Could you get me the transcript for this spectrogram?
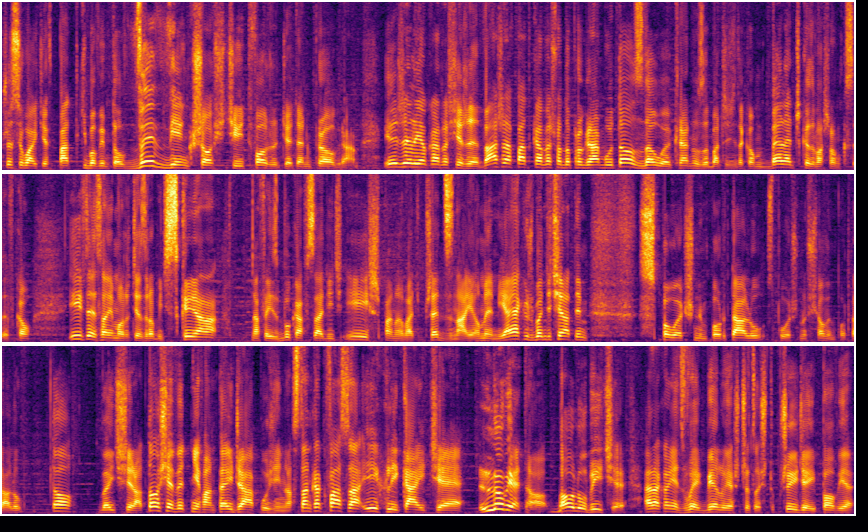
Przesyłajcie wpadki, bowiem to wy w większości tworzycie ten program. Jeżeli okaże się, że wasza wpadka weszła do programu, to z dołu ekranu zobaczycie taką beleczkę z waszą ksywką i wtedy sobie możecie zrobić screena na, Facebooka wsadzić i szpanować przed znajomymi. A jak już będziecie na tym społecznym portalu, społecznościowym portalu, to wejdźcie na to się wytnie fanpage'a, później na Stanka Kwasa i klikajcie lubię to, bo lubicie. A na koniec wujek Bielu jeszcze coś tu przyjdzie i powie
